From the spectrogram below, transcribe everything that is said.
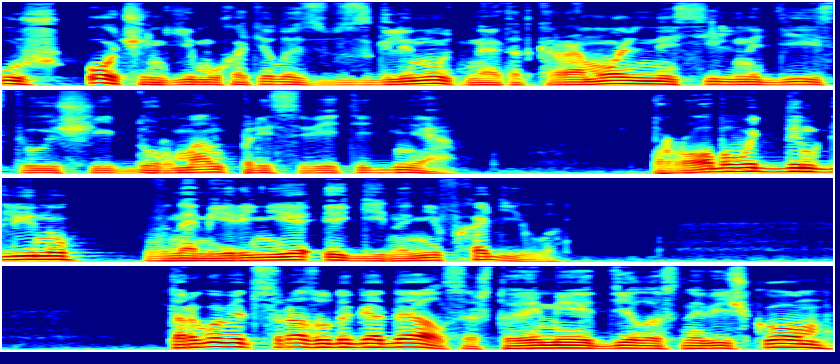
Уж очень ему хотелось взглянуть на этот крамольный, сильно действующий дурман при свете дня. Пробовать дым-глину в намерение Эгина не входило. Торговец сразу догадался, что имеет дело с новичком,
